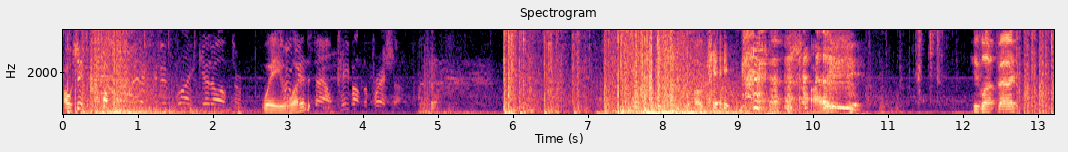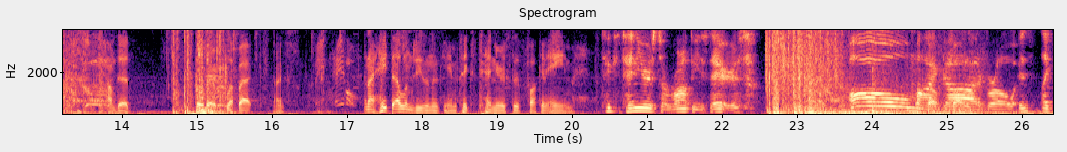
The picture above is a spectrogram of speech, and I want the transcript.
Oh shit! Objective in play. Get after 'em. Wait, Two what? down. Keep up the pressure. Okay. Alright, He's left back. I'm dead. Still there, left back. Nice. And I hate the LMGs in this game. It takes 10 years to fucking aim. It takes 10 years to run up these stairs. Oh my god, fuck? bro. Is like,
